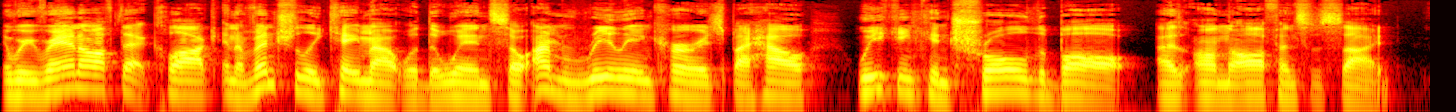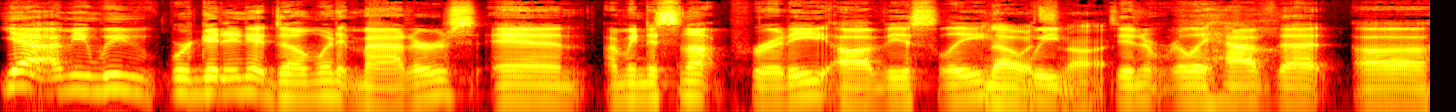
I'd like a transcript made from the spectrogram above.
and we ran off that clock and eventually came out with the win. So I'm really encouraged by how we can control the ball as, on the offensive side. Yeah, I mean we we're getting it done when it matters, and I mean it's not pretty. Obviously, No, it's we not. didn't really have that uh,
